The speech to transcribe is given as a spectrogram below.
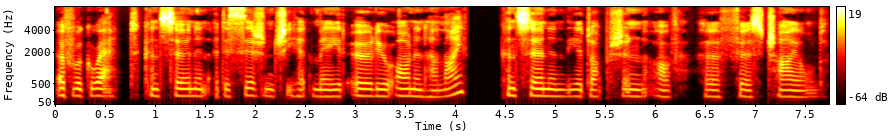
of regret concerning a decision she had made earlier on in her life concerning the adoption of her first child.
